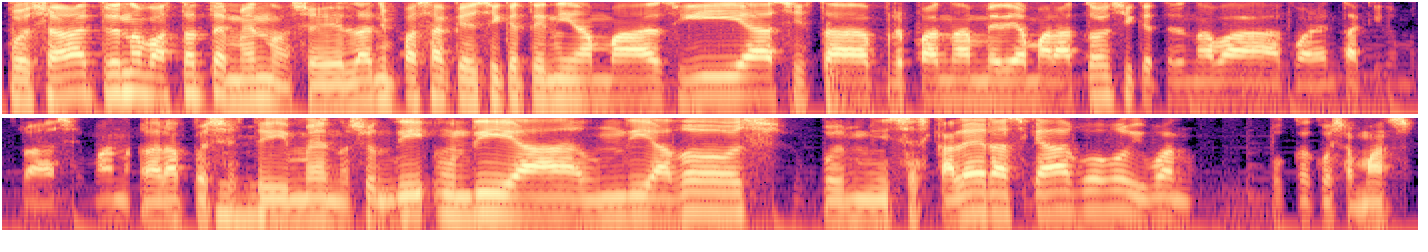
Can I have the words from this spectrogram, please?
Pues ahora entreno bastante menos. El año pasado que sí que tenía más guías y estaba preparando media maratón, sí que entrenaba 40 kilómetros a la semana. Ahora pues estoy menos. Un, un, día, un día, dos, pues mis escaleras que hago y bueno, poca cosa más.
